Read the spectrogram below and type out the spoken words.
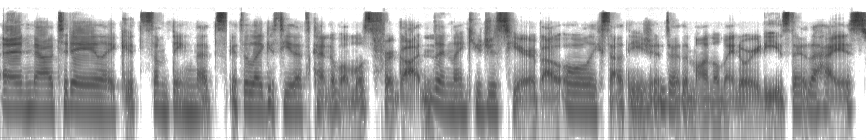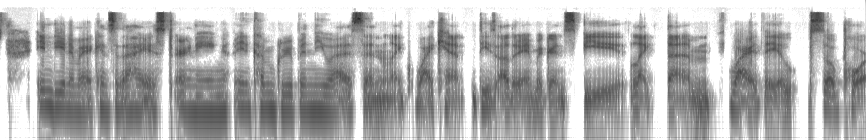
and now today like it's something that's it's a legacy that's kind of almost forgotten and like you just hear about oh like South Asians are the model minorities they're the highest Indian Americans are the highest earning income group in the US and like why can't these other immigrants be like them? Why are they so poor?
